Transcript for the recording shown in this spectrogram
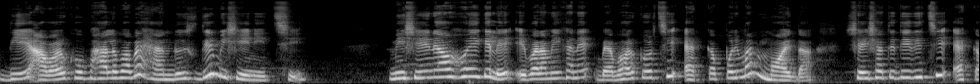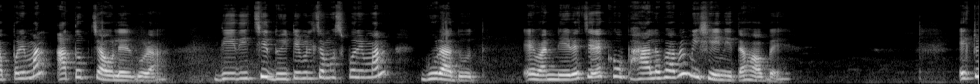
দিয়ে আবার খুব ভালোভাবে হ্যান্ড উইক্স দিয়ে মিশিয়ে নিচ্ছি। মিশিয়ে নেওয়া হয়ে গেলে এবার আমি এখানে ব্যবহার করছি এক কাপ পরিমাণ ময়দা। সেই সাথে দিয়ে দিচ্ছি এক কাপ পরিমাণ আতপ চাউলের গুঁড়া। দিয়ে দিচ্ছি দুই টেবিল চামচ পরিমাণ গুঁড়া দুধ। এবার নেড়ে চেড়ে খুব ভালোভাবে মিশিয়ে নিতে হবে। একটু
